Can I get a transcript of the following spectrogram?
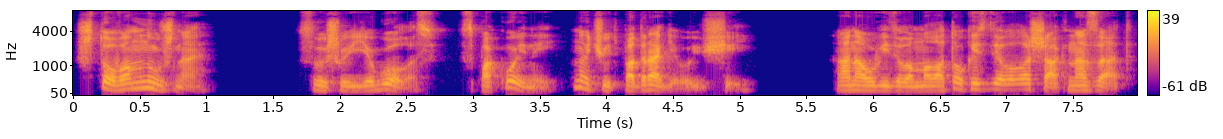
«Что вам нужно?» Слышу ее голос, спокойный, но чуть подрагивающий. Она увидела молоток и сделала шаг назад.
